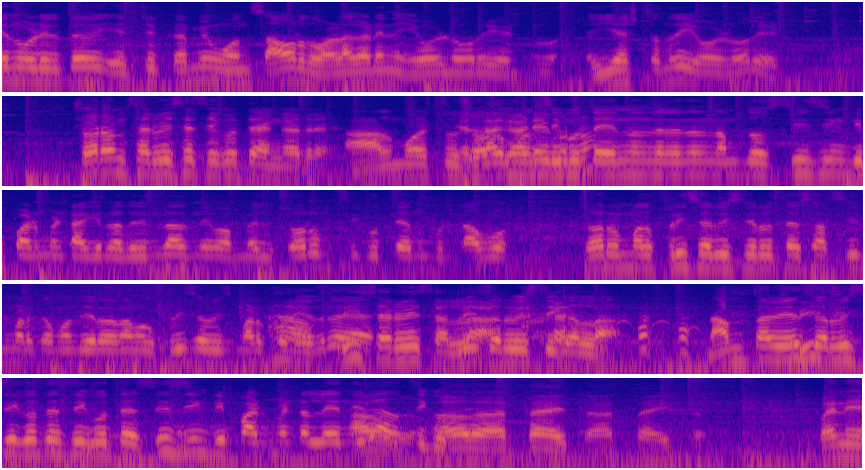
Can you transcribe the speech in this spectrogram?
ಏನ್ ಓಡಿರ್ತೇವೆ ಹೆಚ್ಚು ಕಮ್ಮಿ ಒಂದ್ ಸಾವಿರದ ಒಳಗಡೆನೆ ಏಳ್ನೂರು ಎಂಟು ಹೈಯೆಸ್ಟ್ ಅಂದ್ರೆ ಏಳ್ನೂರು ಎಂಟು ಶೋರೂಮ್ ಸರ್ವಿಸ್ ಸಿಗುತ್ತೆ ಹಂಗಾದ್ರೆ. ಆಲ್ಮೋಸ್ಟ್ ಶೋರೂಮ್ ಸಿಗುತ್ತೆ. ಏನಂದ್ರೆ ನಮ್ದು ಸೀಸಿಂಗ್ ಡಿಪಾರ್ಟ್ಮೆಂಟ್ ಆಗಿರೋದ್ರಿಂದ ನೀವು ಆಮೇಲೆ ಶೋರೂಮ್ ಸಿಗುತ್ತೆ ಅಂದ್ಬಿಟ್ಟು ನಾವು ಶೋರೂಮ್ ಅಲ್ಲಿ ಫ್ರೀ ಸರ್ವಿಸ್ ಇರುತ್ತೆ. ಸರ್ ಸೀಸ್ ಮಾಡ್ಕೊಂಡ್ ಬಂದಿರೋ? ನಮಗೆ ಫ್ರೀ ಸರ್ವಿಸ್ ಮಾಡ್ಕೊಡಿ ಅಂದ್ರೆ ಸರ್ವಿಸ್ ಅಲ್ಲ. ಸರ್ವಿಸ್ ಸಿಗಲ್ಲ. ನಮ್ ತಾವ್ ಏನ್ ಸರ್ವಿಸ್ ಸಿಗುತ್ತೆ ಸಿಗುತ್ತೆ. ಸೀಸಿಂಗ್ ಡಿಪಾರ್ಟ್ಮೆಂಟ್ ಅಲ್ಲಿ ಏನಿದೆ ಅದು ಸಿಗುತ್ತೆ. ಅರ್ಥ ಆಯ್ತು ಅರ್ಥ ಆಯ್ತು. ಬನ್ನಿ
